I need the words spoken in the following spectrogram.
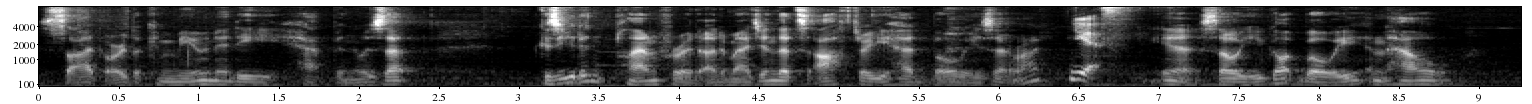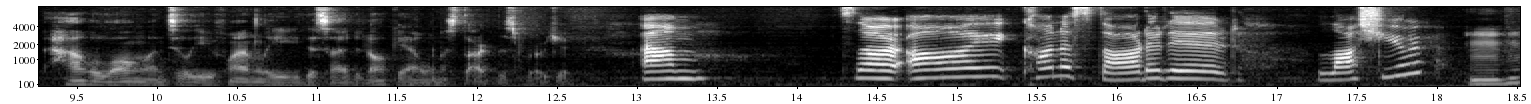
side or the community happen? Was that because you didn't plan for it? I'd imagine that's after you had Bowie. Is that right? yes Yeah. So you got Bowie, and how how long until you finally decided? Okay, I want to start this project. um so i kind of started it last year Mm-hmm.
